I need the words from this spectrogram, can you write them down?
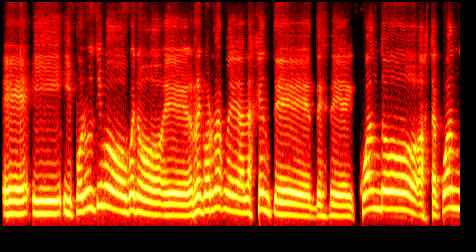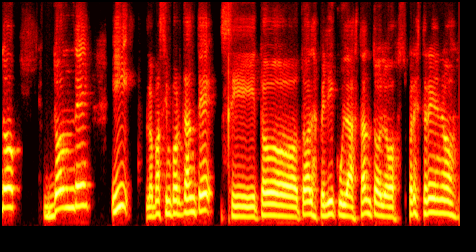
eh, y, por último, bueno, eh, recordarle a la gente desde cuándo, hasta cuándo, dónde y lo más importante, si todas las películas, tanto los preestrenos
